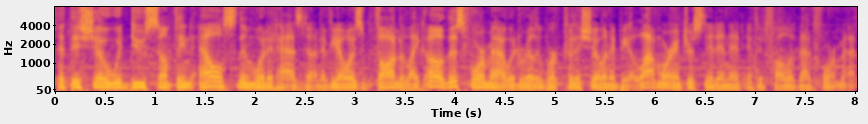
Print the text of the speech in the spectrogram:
that this show would do something else than what it has done? Have you always thought like, oh, this format would really work for the show and I'd be a lot more interested in it if it followed that format?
